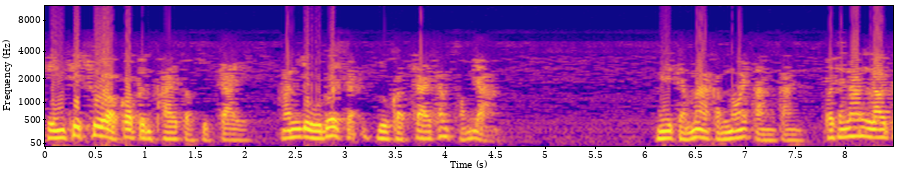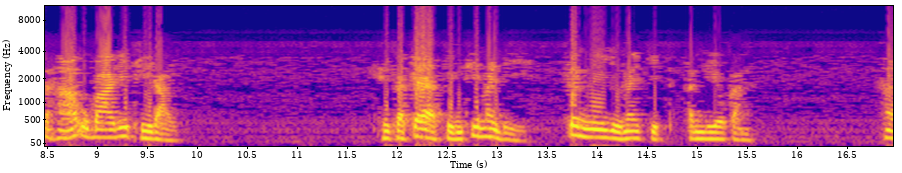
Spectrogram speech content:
สิ่งที่ชั่วก็เป็นภัยต่อจิตใจ มันอยู่ด้วยอยู่กับใจทั้งสองอย่าง มีแต่มากกับน้อยต่างกัน เพราะฉะนั้นเราจะหาอุบายวิธีใด ที่จะแก้สิ่งที่ไม่ดี ซึ่งมีอยู่ในจิตอันเดียวกัน ให้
